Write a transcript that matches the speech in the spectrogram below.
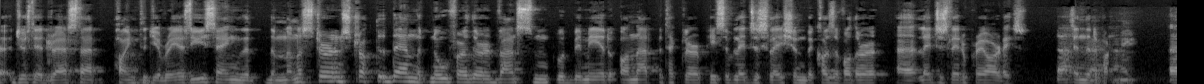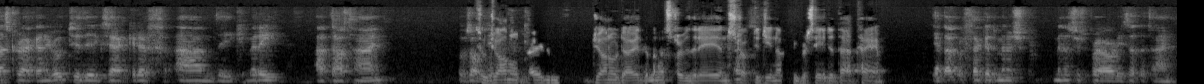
uh, just to address that point that you raised, are you saying that the minister instructed then that no further advancement would be made on that particular piece of legislation because of other uh, legislative priorities That's in the correct, department? That's correct. And I wrote to the executive and the committee at that time. Was So, John O'Dowd, John O'Dowd, the minister of the day, instructed you not to proceed at that time. Yeah, that reflected the minister, minister's priorities at the time.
